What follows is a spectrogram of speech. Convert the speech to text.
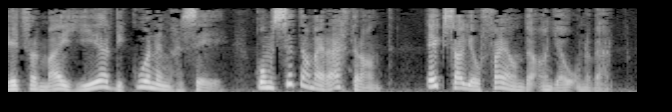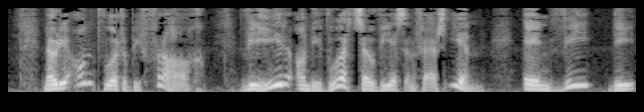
het vir my Heer die koning gesê: "Kom sit aan my regterhand, ek sal jou vyande aan jou onderwerp." Nou die antwoord op die vraag wie hier aan die woord sou wees in vers 1 en wie die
